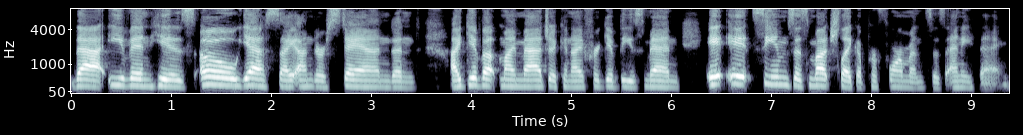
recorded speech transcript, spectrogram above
that even his oh yes i understand and i give up my magic and i forgive these men it, it seems as much like a performance as anything.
